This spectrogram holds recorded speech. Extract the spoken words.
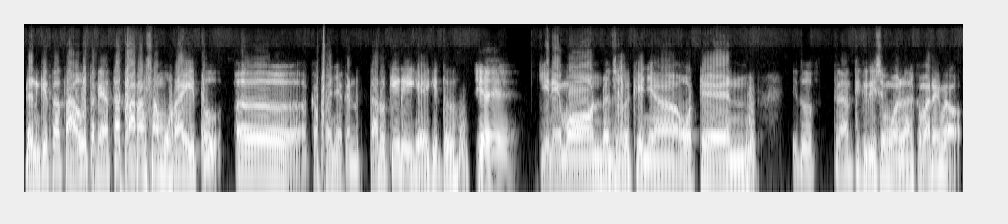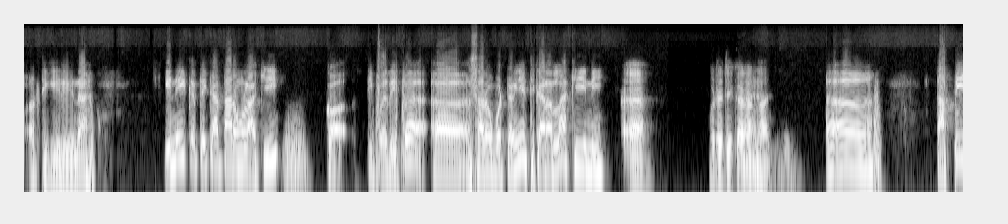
dan kita tahu ternyata para samurai itu eh, kebanyakan taruh kiri kayak gitu. Iya, iya. Kinemon dan sebagainya, Oden itu ternyata di kiri semua lah. Kemarin di kiri. Nah, ini ketika tarung lagi, kok tiba-tiba eh, sarung pedangnya di kanan lagi ini. Eh, udah di kanan Nah. lagi. Eh, tapi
